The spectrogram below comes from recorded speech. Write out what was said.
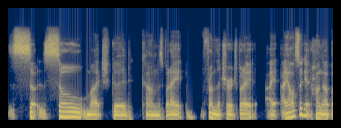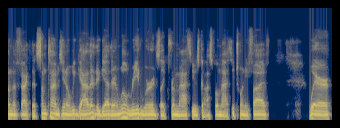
so so much good comes but i from the church but I, I i also get hung up on the fact that sometimes you know we gather together and we'll read words like from matthew's gospel matthew 25 where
